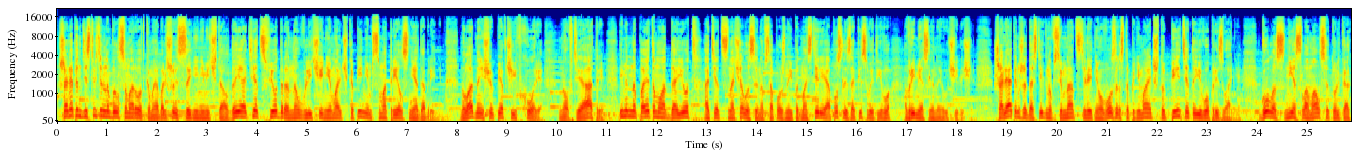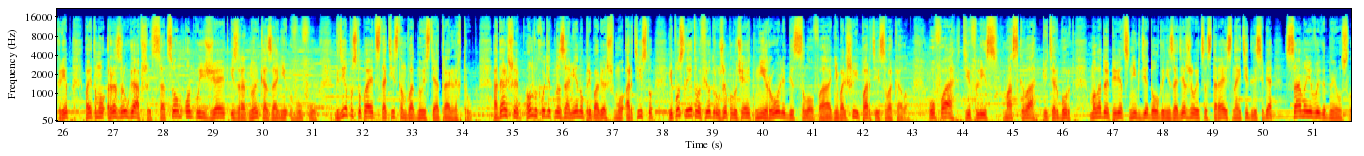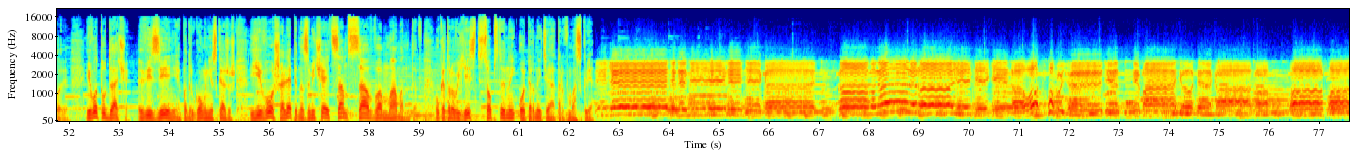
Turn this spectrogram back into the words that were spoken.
Шаляпин действительно был самородком и о большой сцене не мечтал. Да и отец Федора на увлечение мальчика пением смотрел с неодобрением. Ну ладно, еще певчий в хоре, но в театре. Именно поэтому отдает отец сначала сына в сапожные подмастерья, а после записывает его в ремесленное училище. Шаляпин же, достигнув 17-летнего возраста, понимает, что петь — это его призвание. Голос не сломался, только окреп, поэтому, разругавшись с отцом, он уезжает из родной Казани в Уфу, где поступает статистом в одну из театральных труп. А дальше он выходит на замену приболевшему артисту, и после этого Федор уже получает не роли без слов, а небольшие партии с вокалом. Уфа, Тифлис, Москва, Петербург. Молодой певец нигде долго не задерживается, стараясь найти для себя самые выгодные условия. И вот удача, везение, по-другому не скажешь. Его Шаляпина замечает сам Савва Мамонтов, у которого есть собственный оперный театр в Москве. Едет батюшка-то, подъемать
